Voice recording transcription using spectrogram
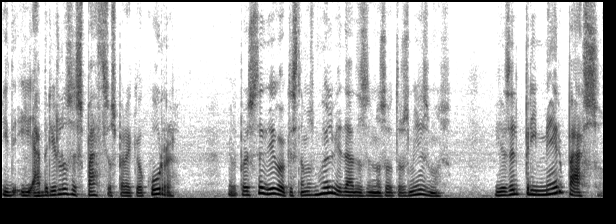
e, e abrir os espaços para que ocorra. Por isso te digo que estamos muito olvidados de nós mesmos. E é o primeiro passo.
